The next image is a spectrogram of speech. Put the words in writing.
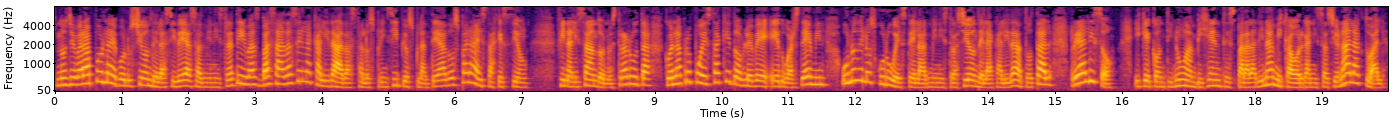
nos llevará por la evolución de las ideas administrativas basadas en la calidad hasta los principios planteados para esta gestión, finalizando nuestra ruta con la propuesta que W. Edwards Deming, uno de los gurúes de la administración de la calidad total, realizó y que continúan vigentes para la dinámica organizacional actual.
